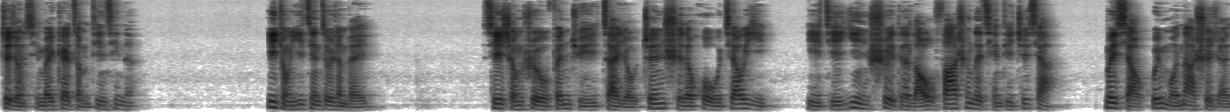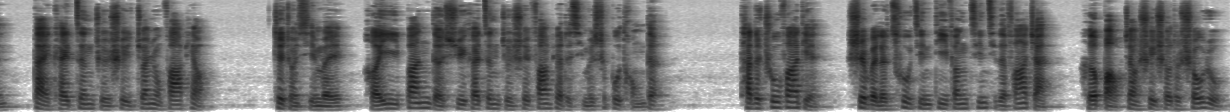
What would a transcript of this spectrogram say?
这种行为该怎么定性呢？一种意见就认为。西城税务分局在有真实的货物交易以及应税的劳务发生的前提之下，为小规模纳税人代开增值税专用发票，这种行为和一般的虚开增值税发票的行为是不同的。它的出发点是为了促进地方经济的发展和保障税收的收入，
